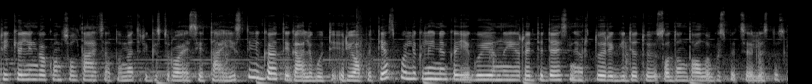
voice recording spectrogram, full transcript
reikalinga konsultacija, tuomet registruojasi į tą įstaigą, tai gali būti ir jo paties poliklinika, jeigu jinai yra didesnė ir turi gydytojus odontologus specialistus,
